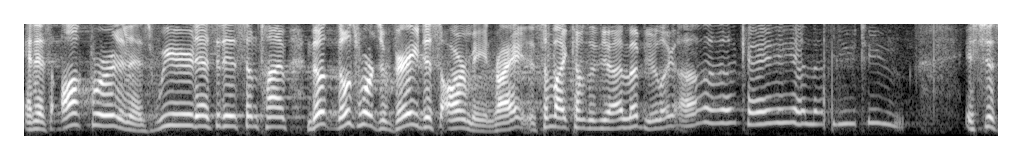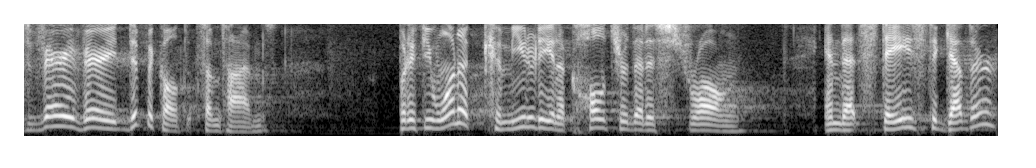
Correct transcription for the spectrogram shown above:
And as awkward and as weird as it is sometimes, th- those words are very disarming, right? If somebody comes with you, I love you, you're like, oh, okay, I love you too. It's just very, very difficult sometimes. But if you want a community and a culture that is strong, and that stays together.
